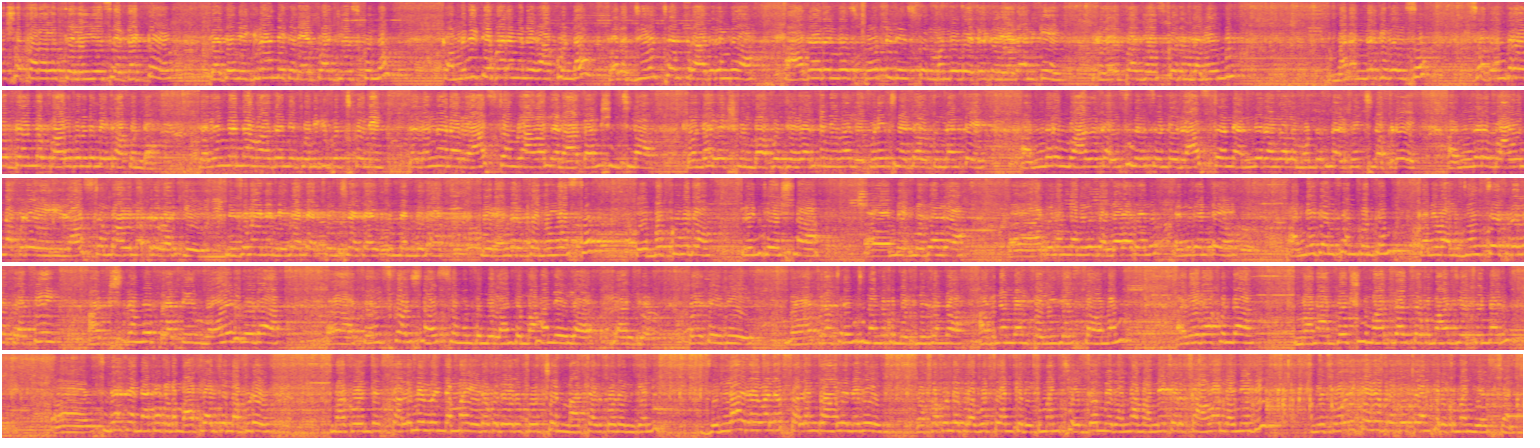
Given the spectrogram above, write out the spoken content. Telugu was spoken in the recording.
పోషకాలకు తెలియజేసేటట్టు ప్రతి విగ్రహాన్ని ఇక్కడ ఏర్పాటు చేసుకున్నాం. కమ్యూనిటీ పరంగానే కాకుండా వాళ్ళ జీవిత చరిత్ర ఆధారంగా ఆధారంగా స్ఫూర్తి తీసుకొని ముందుకు పెట్టేట్టు చేయడానికి ఇక్కడ ఏర్పాటు చేసుకోవడం జరిగింది. మనందరికీ తెలుసు స్వతంత్ర ఉద్యమంలో పాల్గొనడమే కాకుండా తెలంగాణ వాదాన్ని పుణికిపుచ్చుకొని తెలంగాణ రాష్ట్రం రావాలని ఆకాంక్షించిన కొండా లక్ష్మణ్ బాపూజీ గారికి వాళ్ళు ఎప్పుడు ఇచ్చినట్టు అవుతుందంటే అందరం బాగా కలిసిమెలిసి ఉండి రాష్ట్రాన్ని అన్ని రంగాల ముందుకు నడిపించినప్పుడే అందరూ బాగున్నప్పుడే ఈ రాష్ట్రం బాగున్నప్పుడే వారికి నిజమైన నివాళి అర్పించినట్టు అవుతుందని కూడా మీరందరూ అందరికి తెలియజేస్తూ ఈ బుక్ కూడా ప్రింట్ చేసిన మీకు నిజంగా అభినందనలు ధన్యవాదాలు. ఎందుకంటే అన్నీ తెలుసు అనుకుంటాం. కానీ వాళ్ళ జీవిత చరిత్రలో ప్రతి అక్షరము ప్రతి వర్డ్ కూడా తెలుసుకోవాల్సిన అవసరం ఉంటుంది ఇలాంటి మహనీయుల దాంట్లో. అయితే ఇది ప్రచురించినందుకు మీకు నిజంగా అభినందన తెలియజేస్తా ఉన్నాం అదే కాకుండా మన అధ్యక్షులు మాట్లాడుతూ ఒక మాట చెప్తున్నారు. సుధాకర్ నాకు అక్కడ మాట్లాడుతున్నప్పుడు నాకు ఇంత స్థలం ఇవ్వండి అమ్మా ఏడొక దగ్గర కూర్చొని మాట్లాడుకోవడానికి కానీ జిల్లా లెవెల్లో స్థలం కావాలనేది తప్పకుండా ప్రభుత్వానికి రికమెండ్ చేద్దాం. మీరు అన్న వన్ ఎకర్ కావాలనేది మీ కోరికగా ప్రభుత్వానికి రికమెండ్ చేస్తాను.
